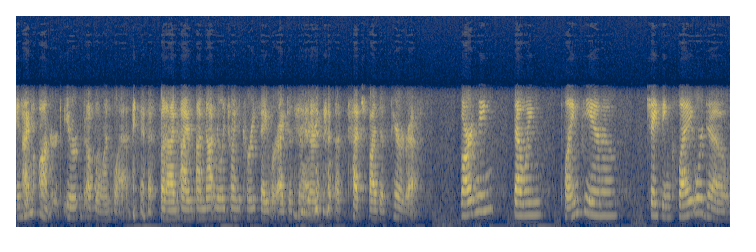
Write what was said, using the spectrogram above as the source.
and I'm honored. You're uh, well. I'm glad, but I'm I'm I'm not really trying to curry favor. I just am very uh, touched by this paragraph. Gardening, sewing, playing piano, shaping clay or dough,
